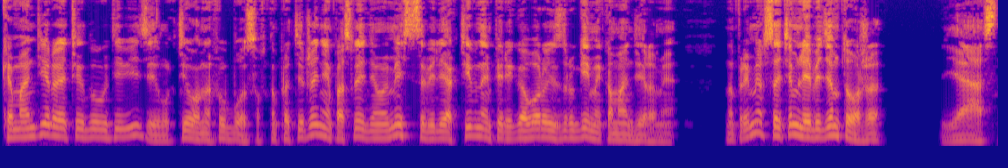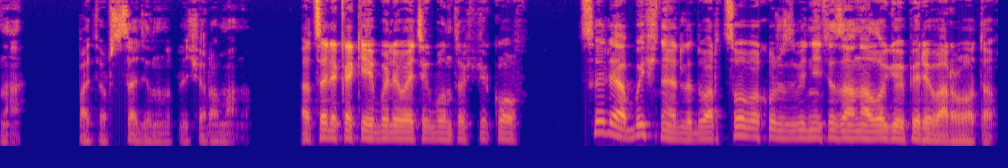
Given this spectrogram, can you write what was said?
Командиры этих двух дивизий, Локтионов и Боссов, на протяжении последнего месяца вели активные переговоры и с другими командирами. Например, с этим Лебедем тоже. Ясно. Потер ссадину на плече Романов. А цели какие были у этих бунтовщиков? Цели обычные для дворцовых, уж извините за аналогию переворотов.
